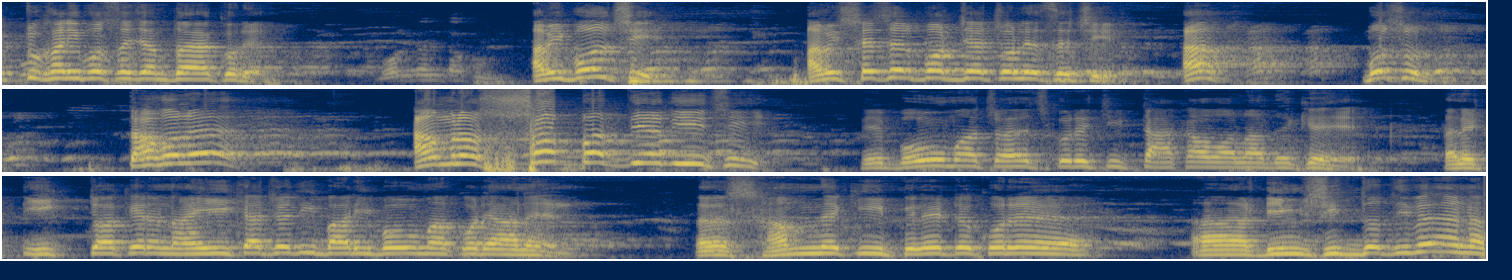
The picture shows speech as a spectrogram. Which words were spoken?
একটুখানি বসে যান, দয়া করে। আমি বলছি, আমি শেষের পর্যায়ে চলে এসেছি। হ্যাঁ? বসুন। তাহলে আমরা সব বাদ দিয়ে দিয়েছি। বৌমা চয়েস করেছি টাকাওয়ালা দেখে। তাহলে টিকটকের নায়িকা যদি বাড়ি বৌমা করে আনেন, তাহলে সামনে কি প্লেটে করে ডিম সিদ্ধ দিবে না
